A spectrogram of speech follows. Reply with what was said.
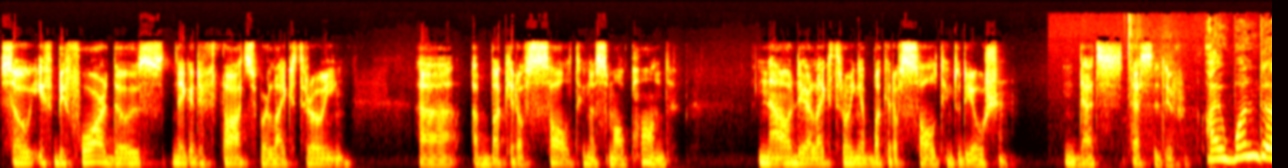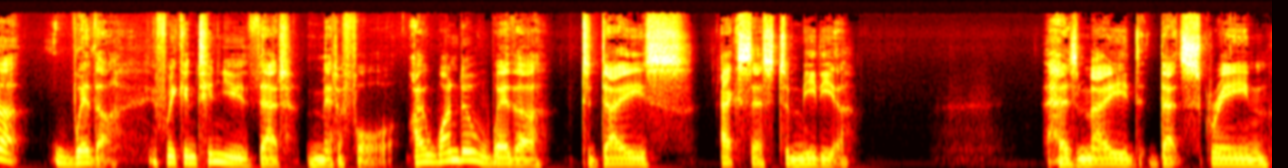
So if before those negative thoughts were like throwing uh, a bucket of salt in a small pond, now they are like throwing a bucket of salt into the ocean. That's that's the difference. I wonder whether, if we continue that metaphor, I wonder whether today's access to media has made that screen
